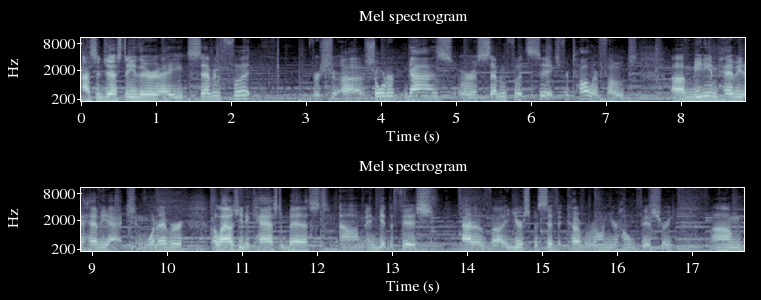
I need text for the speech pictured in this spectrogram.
I suggest either a 7 foot for sh uh, shorter guys or a 7 foot 6 for taller folks uh, medium heavy to heavy action, whatever allows you to cast best um, and get the fish out of uh, your specific cover on your home fishery. Um,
